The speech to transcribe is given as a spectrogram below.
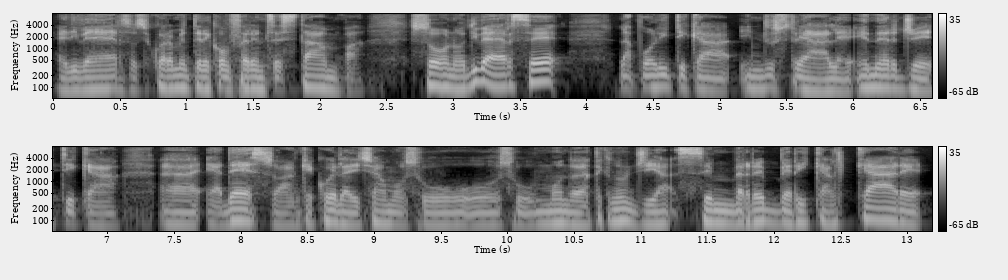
è diverso, sicuramente le conferenze stampa sono diverse, la politica industriale, energetica eh, e adesso anche quella diciamo su- sul mondo della tecnologia sembrerebbe ricalcare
